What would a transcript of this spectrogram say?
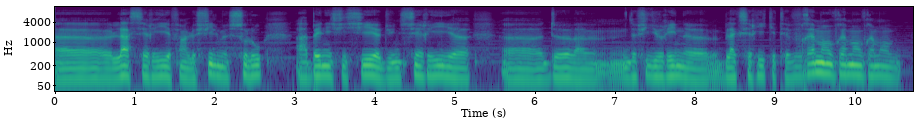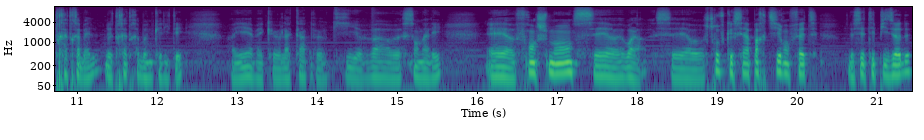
Euh, la série, enfin le film Solo a bénéficié d'une série euh, euh, de, figurines Black Series qui était vraiment, vraiment, vraiment très très belle, de très très bonne qualité. Vous voyez, avec la cape qui va s'en aller. Et franchement, c'est voilà, c'est, je trouve que c'est à partir en fait de cet épisode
